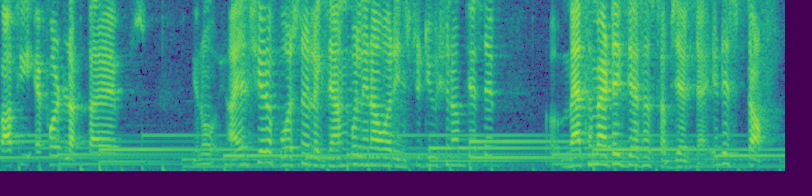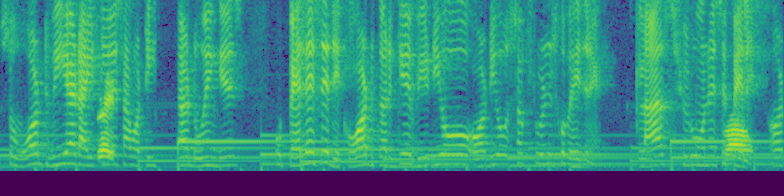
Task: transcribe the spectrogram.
काफ़ी एफर्ट लगता है you know I share a personal example in our institution अब जैसे मैथमेटिक्स uh, जैसा सब्जेक्ट है it is tough so what we at ITS our teachers are doing is वो पहले से रिकॉर्ड करके वीडियो ऑडियो सब स्टूडेंट्स को भेज रहे हैं क्लास शुरू होने से wow. पहले और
